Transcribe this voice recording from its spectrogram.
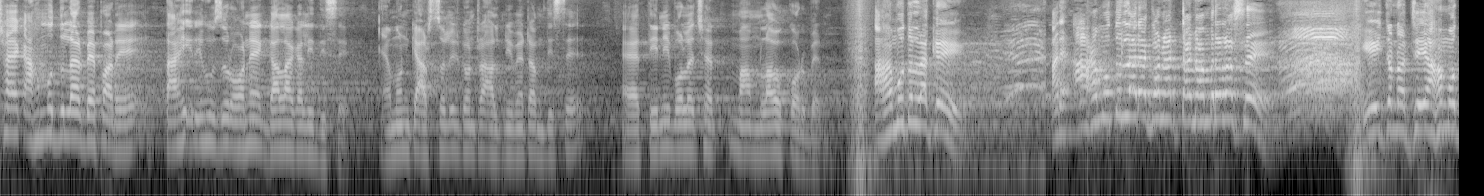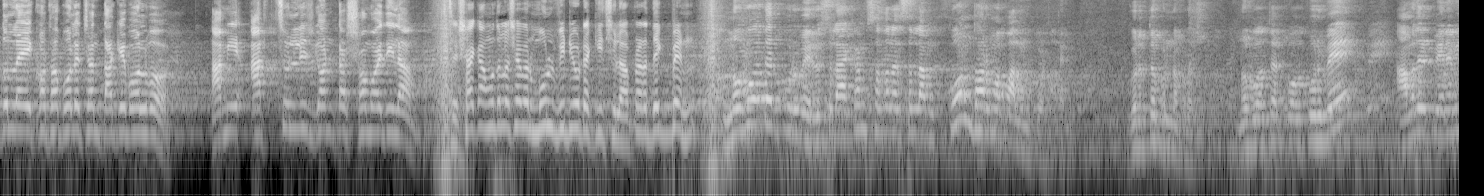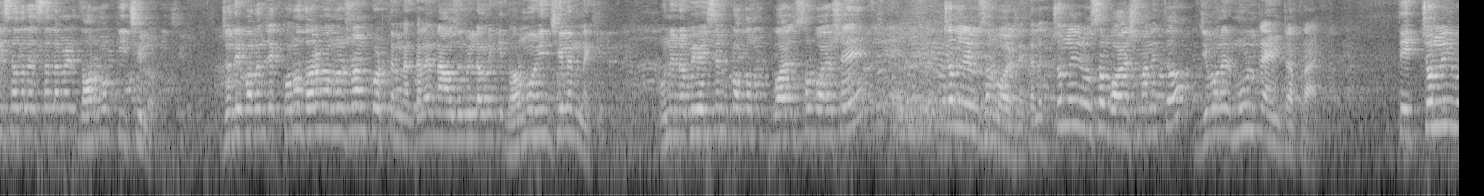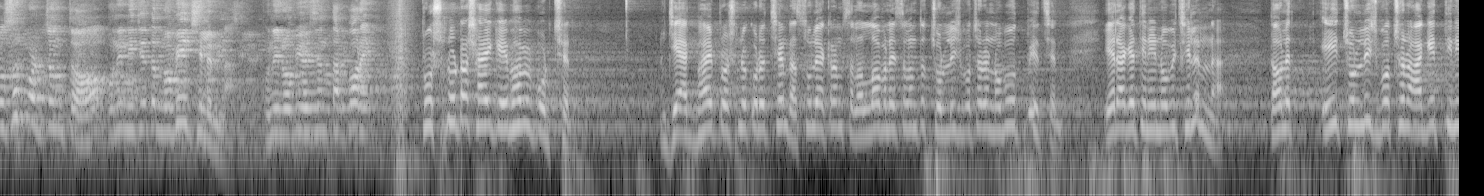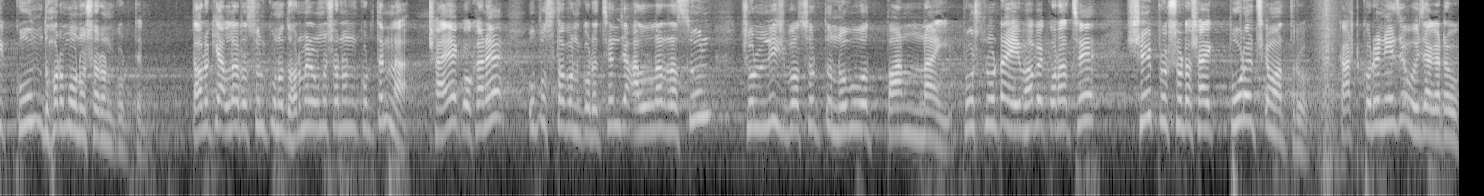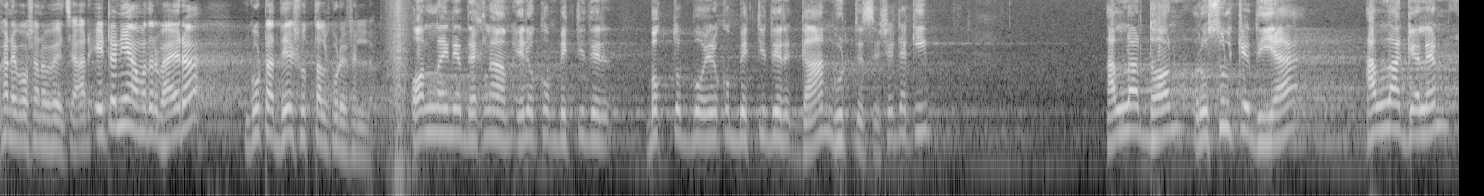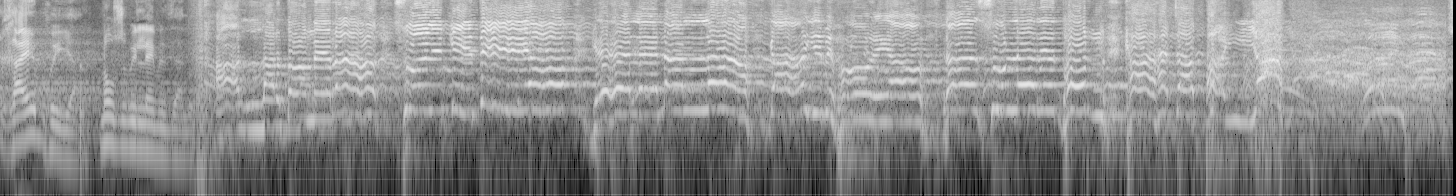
শায়েক আহমদুল্লার ব্যাপারে তাহিরি হুজুর অনেক গালাগালি দিছে। এমনকি আটচল্লিশ ঘণ্টা আলটিমেটাম দিছে তিনি বলেছেন মামলাও করবেন। আহমদুল্লাহকে? আরে আহমদুল্লাহর গনার টাইম আমরা আছে। এই জন্য যে আহমদুল্লাহ এই কথা বলেছেন তাকে বলব আমি আটচল্লিশ ঘণ্টা সময় দিলাম। আচ্ছা, শাহ আহমদুল্লাহ সাহেবের মূল ভিডিওটা কি ছিল? আপনারা দেখবেন নবতের পূর্বে রসুল আকরম সাল্লাহ সাল্লাম কোন ধর্ম পালন করতেন? গুরুত্বপূর্ণ প্রশ্ন। নবতের পূর্বে আমাদের পেনবী সাল্লামের ধর্ম কি ছিল? যদি বলেন যে কোনো ধর্ম অনুসরণ করতেন না, তাহলে নাওজুবিল্লাহ উনি কি ধর্মহীন ছিলেন নাকি? উনি নবী হয়েছেন কত বছর বয়সে? চল্লিশ বছর বয়সে। তাহলে চল্লিশ বছর বয়স মানে তো জীবনের মূল টাইমটা প্রায়। তো এই চল্লিশ বছর পর্যন্ত উনি নিজে তো নবীই ছিলেন না। উনি নবী হয়েছেন তারপরে। প্রশ্নটা শাহেক এইভাবে পড়ছেন যে এক ভাই প্রশ্ন করেছেন, রাসুল আকরাম সাল্লাহ আলাইসাল্লাম তো চল্লিশ বছরের নবুত পেয়েছেন। এর আগে তিনি নবী ছিলেন না। তাহলে এই চল্লিশ বছর আগে তিনি কোন ধর্ম অনুসরণ করতেন? তাহলে কি আল্লাহ রসুল কোনো ধর্মের অনুসরণ করতেন না? শায়েক ওখানে উপস্থাপন করেছেন যে আল্লাহ রসুল চল্লিশ বছর তো নবুয়ত পান নাই। প্রশ্নটা এভাবে করাছে সেই প্রশ্নটা শায়েক পড়েছে মাত্র। কাট করে নিয়ে যে ওই জায়গাটা ওখানে বসানো হয়েছে। আর এটা নিয়ে আমাদের ভাইয়েরা গোটা দেশ উত্তাল করে ফেলল। অনলাইনে দেখলাম এরকম ব্যক্তিদের বক্তব্য, এরকম ব্যক্তিদের গান ঘুরতেছে। সেটা কি? আল্লাহর ধন রসুলকে দিয়া আল্লাহ গেলেন গায়েব হইয়া। নজুবিল্লাহ আল্লাহর দমেরা সুলকি দিয়া গেলেন আল্লাহ গায়েব হইয়া। রাসূলের ধন খাজা পাইয়া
